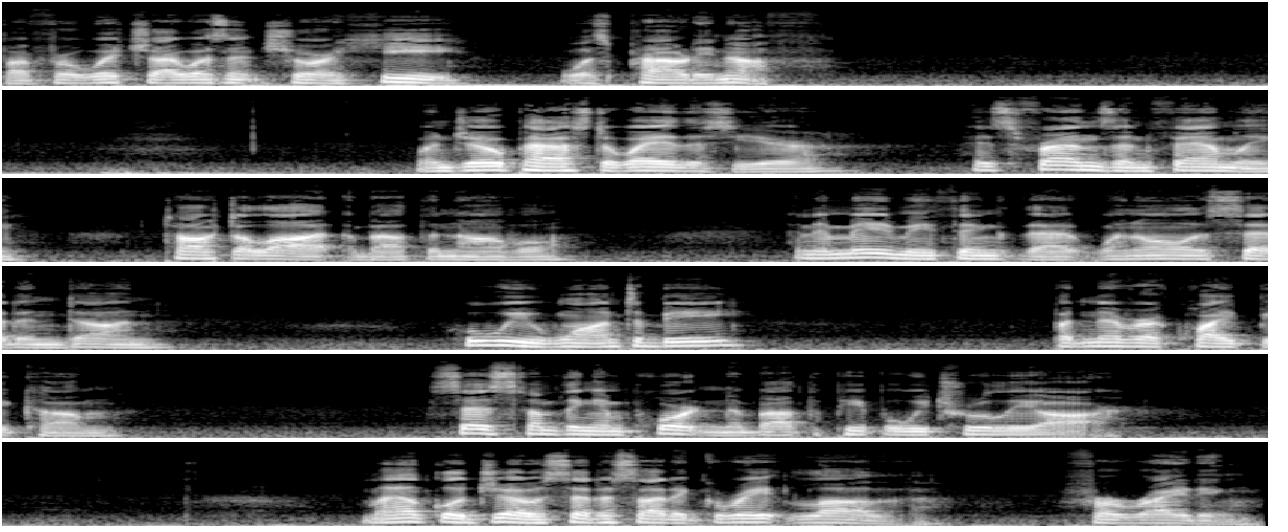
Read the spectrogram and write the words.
but for which I wasn't sure he was proud enough. When Joe passed away this year, his friends and family talked a lot about the novel, and it made me think that when all is said and done, who we want to be, but never quite become, says something important about the people we truly are. My Uncle Joe set aside a great love for writing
